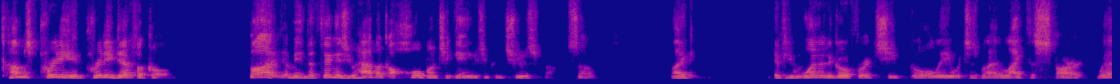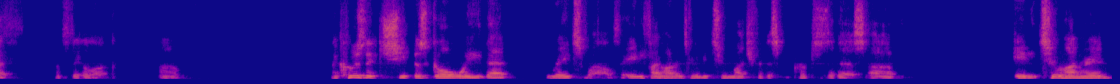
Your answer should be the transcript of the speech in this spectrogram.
becomes pretty, pretty difficult. But I mean, the thing is, you have like a whole bunch of games you can choose from. So, like, if you wanted to go for a cheap goalie, which is what I like to start with, let's take a look. Um, like who's the cheapest goalie that rates well? So 8,500 is going to be too much for this purposes of this. Um, 8,200,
